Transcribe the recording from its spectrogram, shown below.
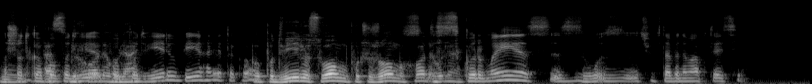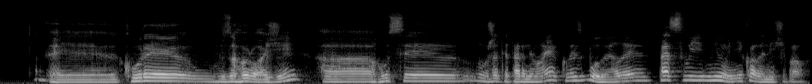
А що таке по, подвір'ю бігає такого? По подвір'ю своєму, по чужому ходить, з, з гуляє. з, з, з, чи в тебе нема птиці? Е, Кури в загорожі, а гуси ну, вже тепер немає, колись були, але пес свої ну, ніколи не чіпав.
